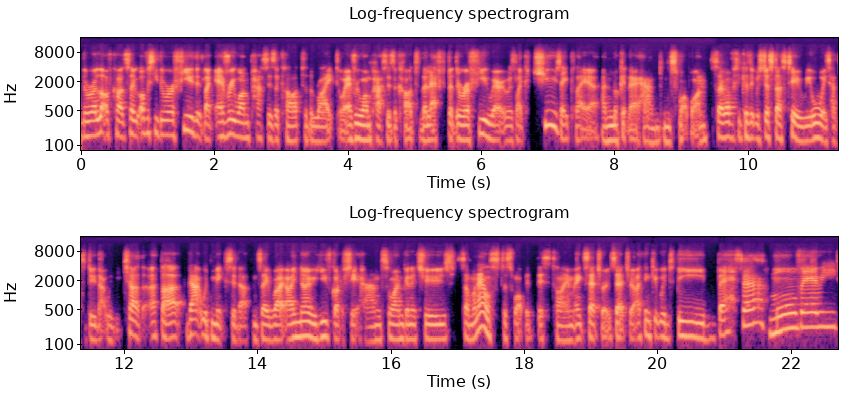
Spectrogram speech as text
there are a lot of cards. So obviously, there are a few that like everyone passes a card to the right or everyone passes a card to the left. But there were a few where it was like choose a player and look at their hand and swap one. So obviously, because it was just us two, we always had to do that with each other. But that would mix it up and say, right, I know you've got a shit hand, so I'm going to choose someone else to swap with this time, etc., etc. I think it would be better, more varied,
